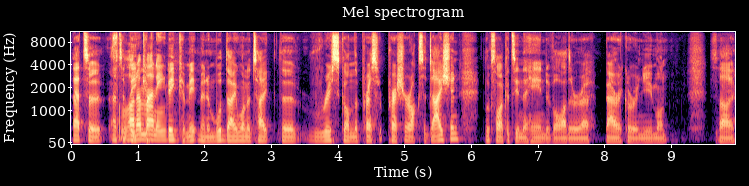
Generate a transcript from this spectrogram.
that's a that's a a, lot big of money. big commitment. And would they want to take the risk on the press, pressure oxidation? Looks like it's in the hand of either a Barrick or a Newmont. So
